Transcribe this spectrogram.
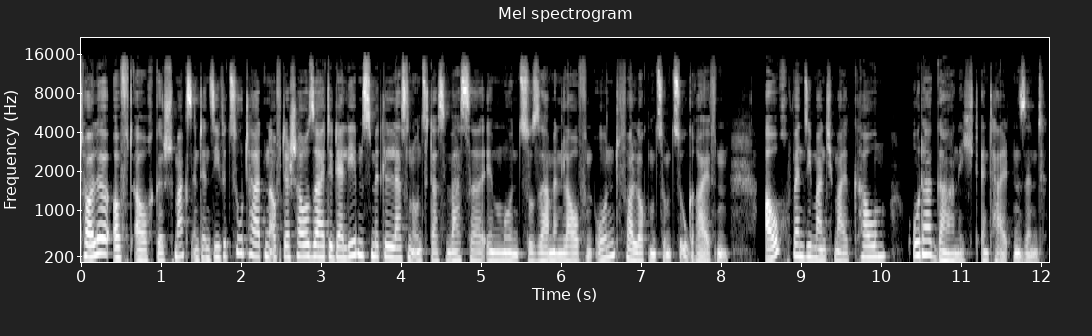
Tolle, oft auch geschmacksintensive Zutaten auf der Schauseite der Lebensmittel lassen uns das Wasser im Mund zusammenlaufen und verlocken zum Zugreifen, auch wenn sie manchmal kaum oder gar nicht enthalten sind.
